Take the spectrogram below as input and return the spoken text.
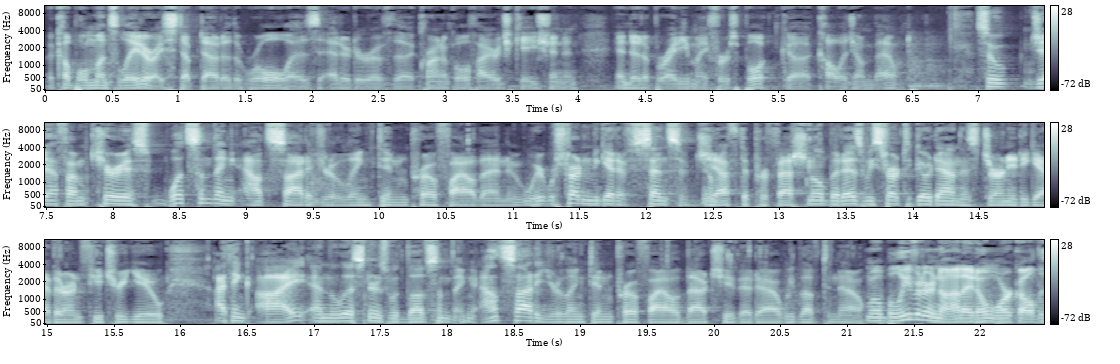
a couple of months later I stepped out of the role as editor of the Chronicle of Higher Education and ended up writing my first book, uh, College Unbound. So, Jeff, I'm curious, what's something outside of your LinkedIn profile then? We're starting to get a sense of Jeff, the professional, but as we start to go down this journey together on Future You, I think I and the listeners would love something outside of your LinkedIn profile about you that uh, we'd love to know. Well, believe it or not, I don't work all the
